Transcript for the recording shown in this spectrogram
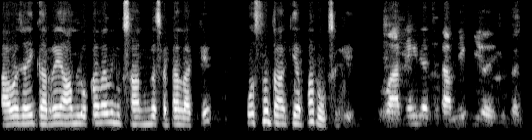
ਆਵਾਜਾਈ ਕਰ ਰਹੇ ਆਮ ਲੋਕਾਂ ਦਾ ਵੀ ਨੁਕਸਾਨ ਹੁੰਦਾ ਸੱਟਾਂ ਲੱਗ ਕੇ ਉਸ ਨੂੰ ਤਾਂ ਕਿ ਆਪਾਂ ਰੋਕ ਸਕੀਏ। ਵਾਰਨਿੰਗ ਜਾਂ ਚੇਤਾਵਨੀ ਕੀ ਹੋਏਗੀ ਤੁਹਾਡੀ?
